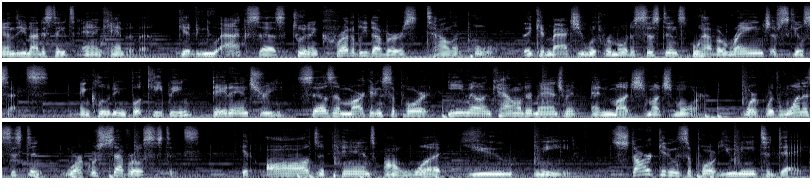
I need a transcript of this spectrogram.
in the United States and Canada, giving you access to an incredibly diverse talent pool. They can match you with remote assistants who have a range of skill sets, including bookkeeping, data entry, sales and marketing support, email and calendar management, and much, much more. Work with one assistant, work with several assistants. It all depends on what you need. Start getting the support you need today.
